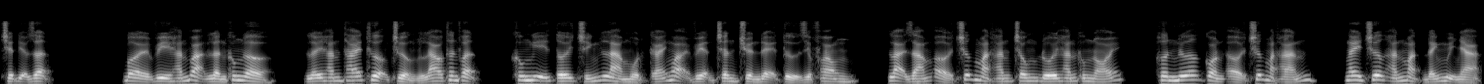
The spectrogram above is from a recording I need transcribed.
triệt địa giận. Bởi vì hắn vạn lần không ngờ, lấy hắn thái thượng trưởng lao thân phận, không nghĩ tới chính là một cái ngoại viện chân truyền đệ tử Diệp Phong, lại dám ở trước mặt hắn chống đối hắn không nói, hơn nữa còn ở trước mặt hắn, ngay trước hắn mặt đánh ngụy nhạc.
